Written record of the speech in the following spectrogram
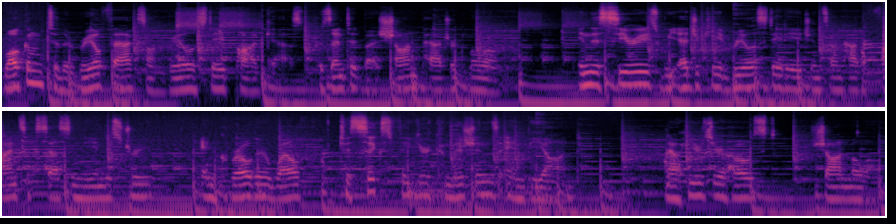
Welcome to the Real Facts on Real Estate podcast, presented by Sean Patrick Maloney. In this series, we educate real estate agents on how to find success in the industry and grow their wealth to six figure commissions and beyond. Now, here's your host, Sean Maloney.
